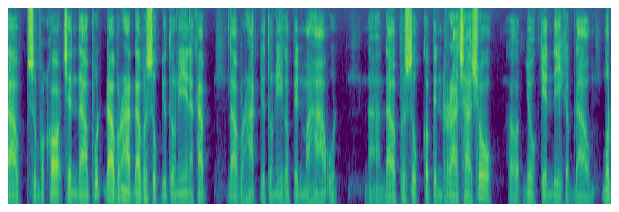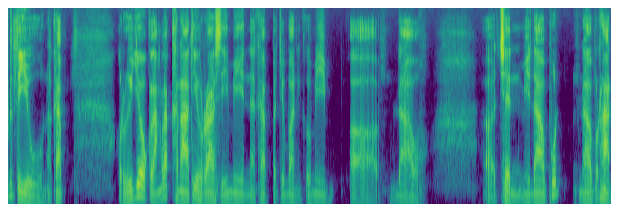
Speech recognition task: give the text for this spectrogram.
ดาวสุภเคราะห์เช่นดาวพุธดาวพฤหัสดาวพฤหัสอยู่ตรงนี้นะครับ ดาวพฤหัสอยู่ตรงนี้ก็เป็นมหาอุดนะดาวพฤหัสก็เป็นราชาโชคก็โยกเกณฑ์ดีกับดาวมฤตยูนะครับ หรือโยกหลังลัคนาที่ราศีมีนนะครับ ปัจจุบันก็มีดาวเช่น มีดาวพุธดาวพฤหัส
